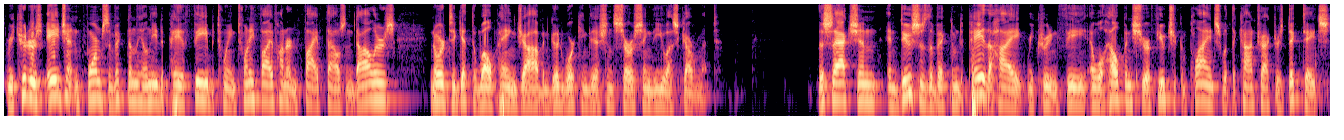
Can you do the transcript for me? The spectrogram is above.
recruiter's agent informs the victim that he'll need to pay a fee between $2,500 and $5,000 in order to get the well-paying job and good working conditions servicing the U.S. government. This action induces the victim to pay the high recruiting fee and will help ensure future compliance with the contractor's dictates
